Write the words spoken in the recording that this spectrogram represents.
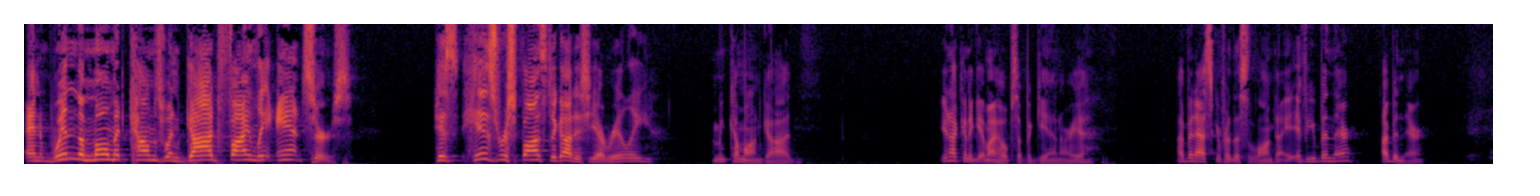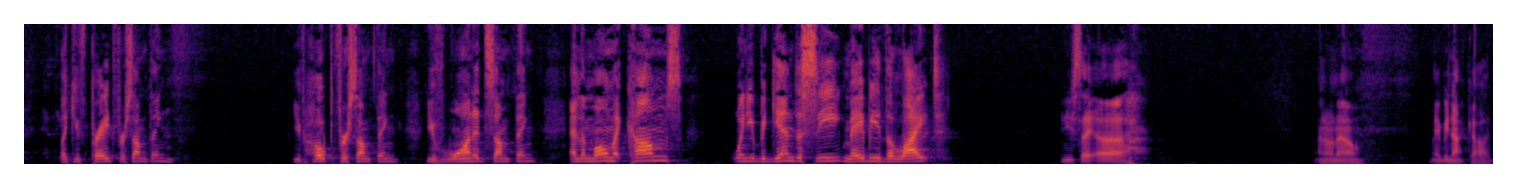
And when the moment comes when God finally answers, his, his response to God is, Yeah, really? I mean, come on, God. You're not going to get my hopes up again, are you? I've been asking for this a long time. Have you been there? I've been there. Like you've prayed for something, you've hoped for something, you've wanted something, and the moment comes when you begin to see maybe the light, and you say, uh, I don't know, maybe not God.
